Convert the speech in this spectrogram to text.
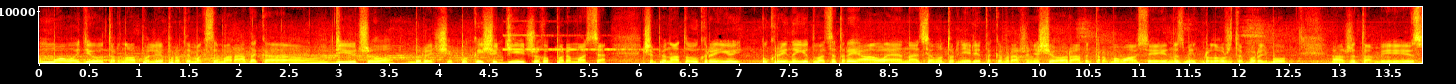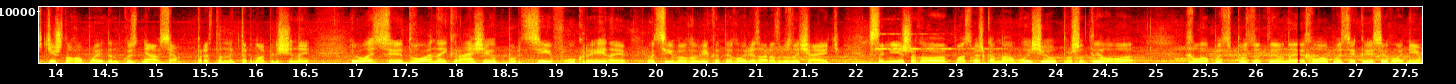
молоді у Тернополі проти Максима Радика, діючого, до речі, поки що діючого переможця чемпіонату України, України Ю-23. Але на цьому турнірі таке враження, що Радик травмувався і не зміг продовжити боротьбу. Адже там і з втішного поєдинку знявся представник Тернопільщини. І ось двоє найкращих борців України у цій ваговій категорії зараз визначають сильнішого. Посмішка на обличчі Прошутилова. Хлопець позитивний, хлопець, який сьогодні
